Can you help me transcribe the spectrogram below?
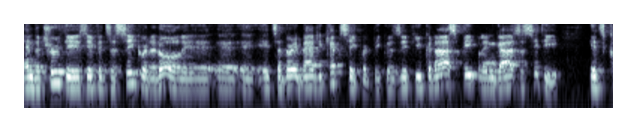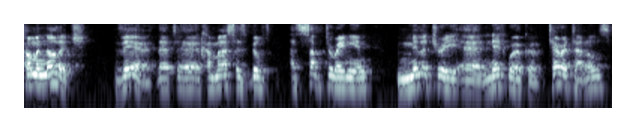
And the truth is, if it's a secret at all, it's a very badly kept secret because if you can ask people in Gaza City, it's common knowledge there that uh, Hamas has built a subterranean military uh, network of terror tunnels,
